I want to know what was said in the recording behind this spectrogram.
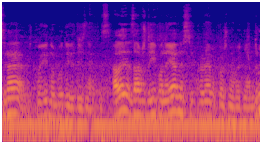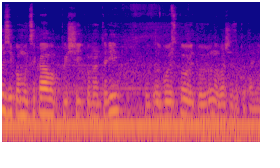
ціна відповідно буде відрізнятися. Але завжди є по наявності, відправляємо кожного дня. Друзі, кому цікаво, пишіть коментарі, обов'язково відповім на ваші запитання.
